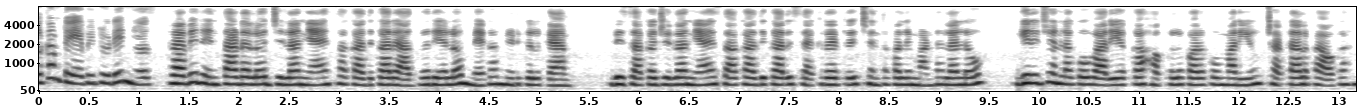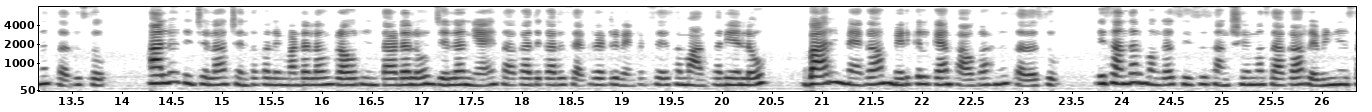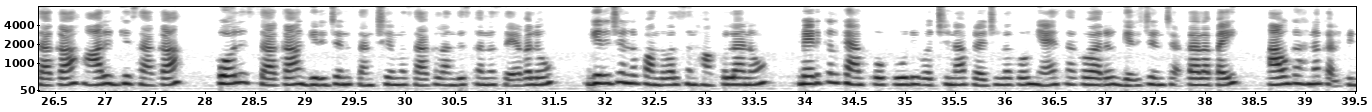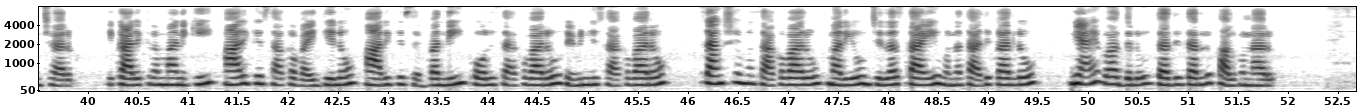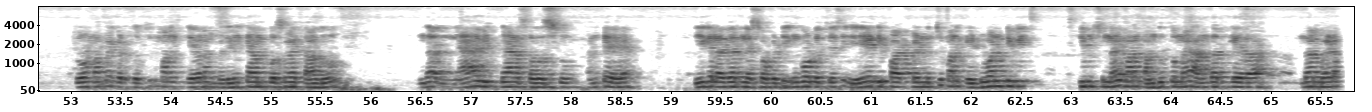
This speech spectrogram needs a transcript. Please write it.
Welcome to AP today news. Ravi రింతాడలో జిల్లా న్యాయశాఖ అధికారి ఆధ్వర్యంలో మెగా మెడికల్ క్యాంప్. విశాఖ జిల్లా న్యాయశాఖ అధికారి సెక్రటరీ చింతపల్లి మండలంలో గిరిజనులకు వారి యొక్క హక్కుల కొరకు మరియు చట్టాలపై అవగాహన సదస్సు. అల్లూరి జిల్లా చింతపల్లి మండలం రౌరింతాడలో జిల్లా న్యాయశాఖ అధికారి సెక్రటరీ వెంకటశేషమ్మ ఆధ్వర్యంలో భారీ మెగా మెడికల్ క్యాంప్ అవగాహన సదస్సు. ఈ సందర్భంగా శిశు సంక్షేమ శాఖ రెవెన్యూ శాఖ ఆరోగ్య శాఖ పోలీస్ శాఖ గిరిజన సంక్షేమ శాఖలు అందిస్తున్న సేవలు గిరిజనులు పొందవలసిన హక్కులను మెడికల్ క్యాంప్కు కూడి వచ్చిన ప్రజలకు న్యాయశాఖ వారు గిరిజన చట్టాలపై అవగాహన కల్పించారు. ఈ కార్యక్రమానికి ఆరోగ్య శాఖ వైద్యులు ఆరోగ్య సిబ్బంది పోలీస్ శాఖ వారు రెవెన్యూ శాఖ వారు సంక్షేమ శాఖ వారు మరియు జిల్లా స్థాయి ఉన్నతాధికారులు న్యాయవాదులు తదితరులు పాల్గొన్నారు. చూడమ్మా ఇక్కడికి వచ్చింది. మనకి కేవలం మెడికల్ క్యాంప్ కోసమే కాదు న్యాయ విజ్ఞాన సదస్సు అంటే లీగల్ అవేర్నెస్ ఒకటి ఇంకోటి వచ్చేసి ఏ డిపార్ట్మెంట్ నుంచి మనకి ఎటువంటివి స్కీమ్స్ ఉన్నాయి మనకు అందుతున్నాయి అందట్లేదా? ఉందా మేడం?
